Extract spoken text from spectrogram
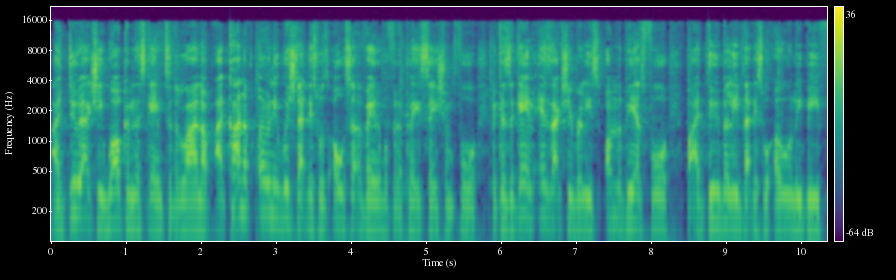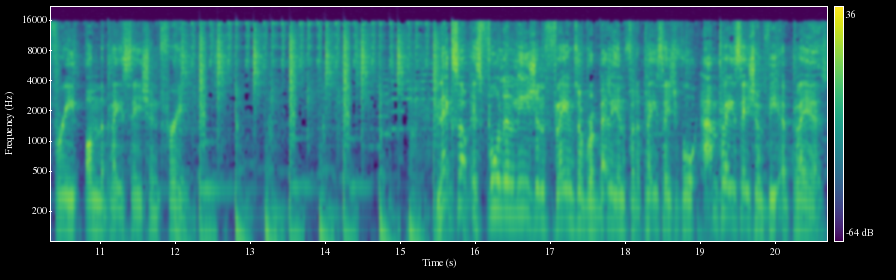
I do actually welcome this game to the lineup. I kind of only wish that this was also available for the PlayStation 4 because the game is actually released on the PS4, but I do believe that this will only be free on the PlayStation 3. Next up is Fallen Legion Flames of Rebellion for the PlayStation 4 and PlayStation Vita players.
